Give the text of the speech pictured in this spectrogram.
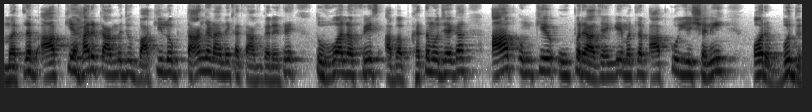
मतलब आपके हर काम में जो बाकी लोग टांग अड़ाने का काम कर रहे थे तो वो वाला फेस अब अब खत्म हो जाएगा। आप उनके ऊपर आ जाएँगे मतलब आपको ये शनि और बुध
